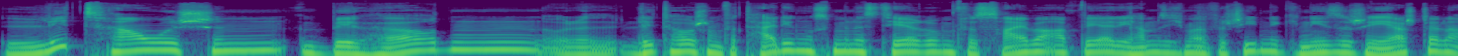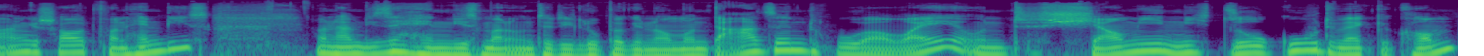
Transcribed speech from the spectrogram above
litauischen Behörden oder litauischen Verteidigungsministerium für Cyberabwehr, die haben sich mal verschiedene chinesische Hersteller angeschaut von Handys und haben diese Handys mal unter die Lupe genommen. Und da sind Huawei und Xiaomi nicht so gut weggekommen.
